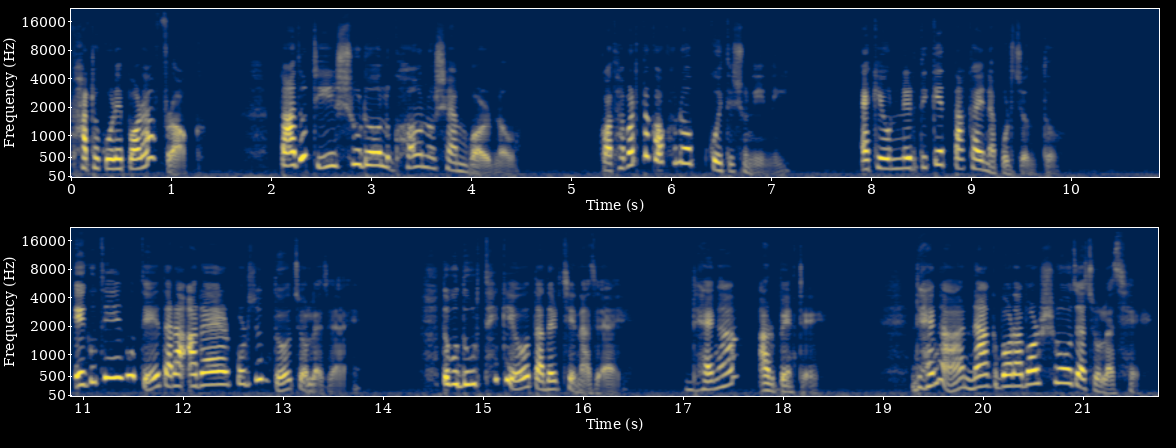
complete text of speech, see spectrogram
খাটো করে পড়া ফ্রক। পা দুটি সুডোল ঘন শ্যামবর্ণ। কথাবার্তা কখনো কইতে শুনিনি। একে অন্যের দিকে তাকায় না পর্যন্ত। এগুতে এগুতে তারা আড়ায়ার পর্যন্ত চলে যায়। তবু দূর থেকেও তাদের চেনা যায়। ঢ্যাঙা আর বেঁটে। ঢ্যাঙা নাক বরাবর সোজা চলেছে।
